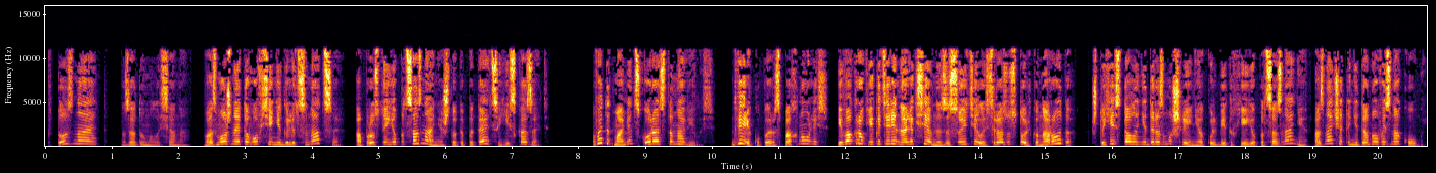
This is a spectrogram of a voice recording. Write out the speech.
«Кто знает», — задумалась она, — «возможно, это вовсе не галлюцинация, а просто ее подсознание что-то пытается ей сказать». В этот момент скоро остановилась. Двери купе распахнулись, и вокруг Екатерины Алексеевны засуетилось сразу столько народа, что ей стало не до размышления о кульбитах ее подсознания, а значит, и не до новой знакомой.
